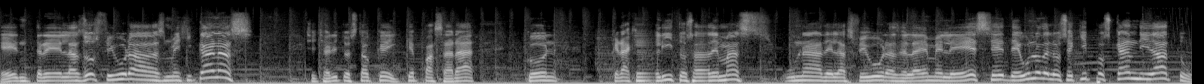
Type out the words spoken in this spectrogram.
entre las dos figuras mexicanas. Chicharito está ok. ¿Qué pasará con Cracklitos? Además, una de las figuras de la MLS, de uno de los equipos candidato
